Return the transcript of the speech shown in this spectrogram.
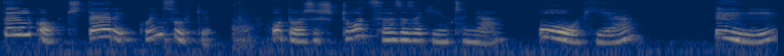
tylko cztery końcówki. Отож, що це за закінчення? Ов'є, и,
